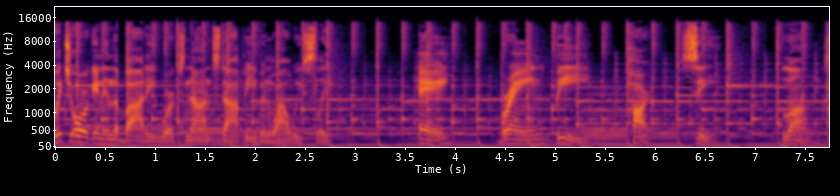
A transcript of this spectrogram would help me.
Which organ in the body works nonstop even while we sleep? A. Brain B. Heart C. Lungs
